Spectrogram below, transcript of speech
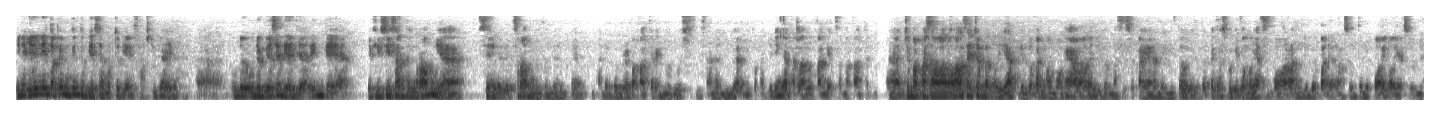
ini ini, ini tapi mungkin kebiasaan waktu di Ice House juga ya. Uh, udah udah biasa diajarin kayak if you see something wrong ya say that it's wrong gitu dan, dan ada beberapa culture yang bagus di sana juga gitu kan. Jadi nggak terlalu kaget sama culture. Uh, cuma pas awal-awal saya coba ngeliat gitu kan ngomongnya awalnya juga masih suka yang ada gitu gitu. Tapi terus begitu ngeliat semua orang juga pada langsung to the point oh ya sudah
